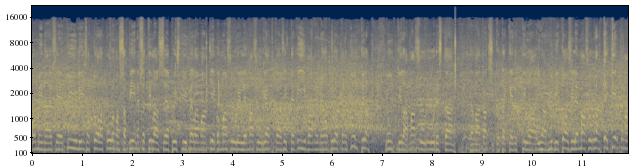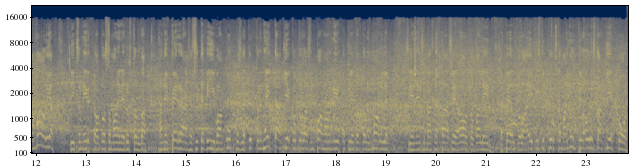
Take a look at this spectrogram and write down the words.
ominaiseen tyyliinsä tuolla kulmassa pienessä tilassa ja pystyy pelaamaan kiekon Masurille. Masur jatkaa sitten viivaan, niin ne on pudottanut Junttila. Junttila, Masur uudestaan. Tämä kaksikko tekee nyt tilaa ihan hyvin toisille. Masur lähtee kiertämään maalia. Dixon irtoaa tuosta maalin edustalta hänen peräänsä sitten viivaan Kukkoselle. Kukkonen heittää kiekon tuollaisen pahan irtokiekon tuonne maalille. Siihen ensimmäisenä pääsee Aalto väliin ja Peltola ei pysty purkamaan Junttila uudestaan kiekkoon.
